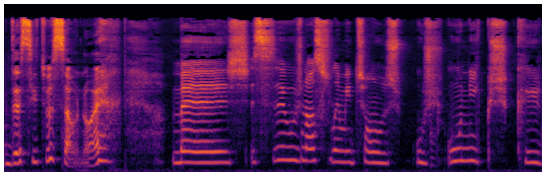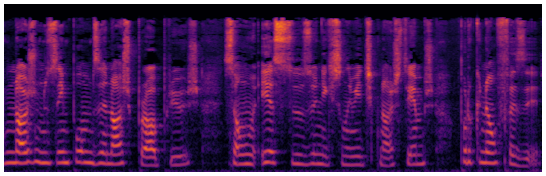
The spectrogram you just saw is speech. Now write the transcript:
da situação, não é? Mas se os nossos limites são os, os únicos que nós nos impomos a nós próprios, são esses os únicos limites que nós temos, por que não fazer?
